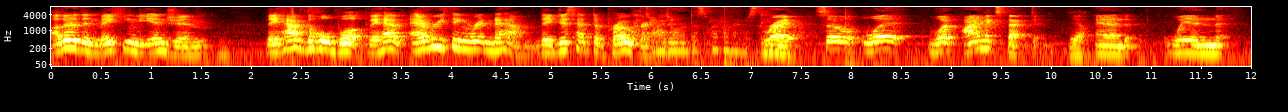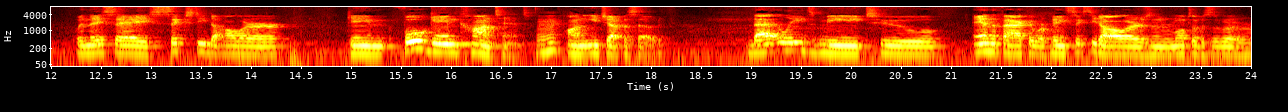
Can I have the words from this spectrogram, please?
other than making the engine, they have the whole book. They have everything written down. They just had to program. I don't. That's what I don't understand. right. So what what I'm expecting Yeah. And when when they say sixty dollar game full game content Mhm. on each episode, that leads me to and the fact that we're paying sixty dollars and multiple episodes, whatever.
